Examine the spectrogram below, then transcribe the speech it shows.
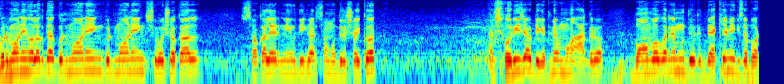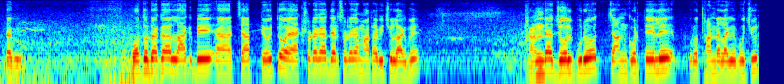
গুড মর্নিং অলোকদা গুড মর্নিং গুড মর্নিং শুভ সকাল। সকালের নিউ দীঘার সমুদ্র সৈকত। আর সরিয়ে যাও টিকে তুমি মো আগ্রহ, বম করে মু দেখে মি কিছু বটটাকু। কত টাকা লাগবে চাপতে? ওই তো একশো টাকা, দেড়শো টাকা মাথা পিছু লাগবে। ঠান্ডা জল পুরো, চান করতে এলে পুরো ঠান্ডা লাগবে প্রচুর।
